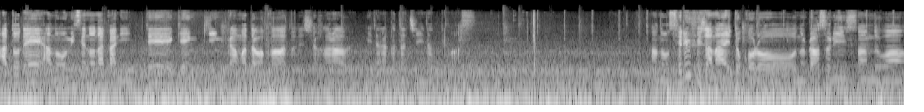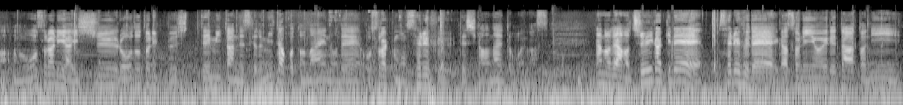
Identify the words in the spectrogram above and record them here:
後であのお店の中に行って現金かまたはカードで支払う。たいな形になってます。あのセルフじゃないところのガソリンスタンドはあのオーストラリア一周ロードトリップしてみたんですけど見たことないのでおそらくもうセルフでしかないと思います。なのであの注意書きでセルフでガソリンを入れた後に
